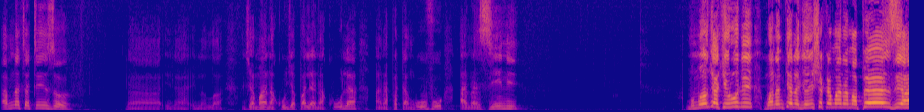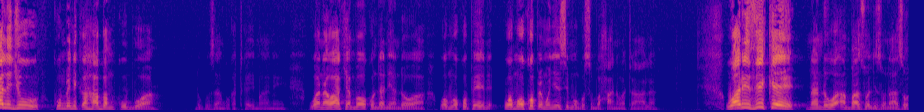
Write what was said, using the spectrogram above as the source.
Amna tatizo jamaa anakuja pale anakula anapata nguvu anazini. Mume wake akirudi mwanamke anajionyesha kama ana mapenzi ya hali juu. Kumbe ni kahaba mkubwa ndugu zangu katika imani. Wanawake ambao wako ndani ya ndoa wamwokope mwenyezi mungu subhanahu wataala waridhike na ndoa ambazo walizo nazo.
